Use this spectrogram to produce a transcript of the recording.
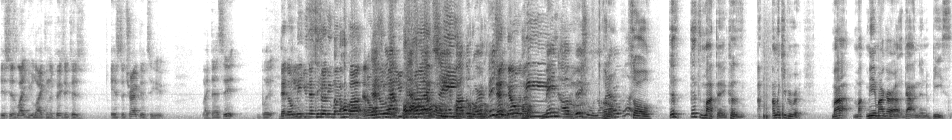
it's just like you liking the picture because it's attractive to you. Like that's it. But That don't mean you necessarily want to fuck. That don't That's mean what you I'm, you Hold on, that's hold what on, I'm hold on, saying about the hold word on. visual. That don't mean Men are visual no matter what. So this this is my thing, cause I, I'm gonna keep it real. My, my me and my girl have gotten in the beast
